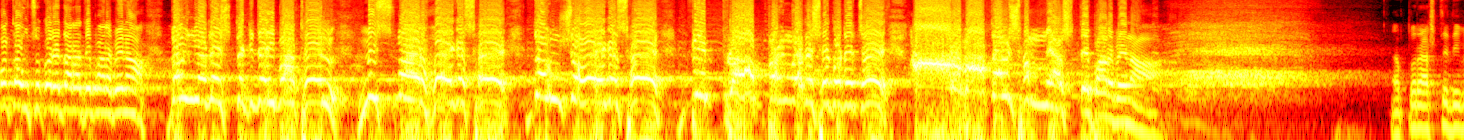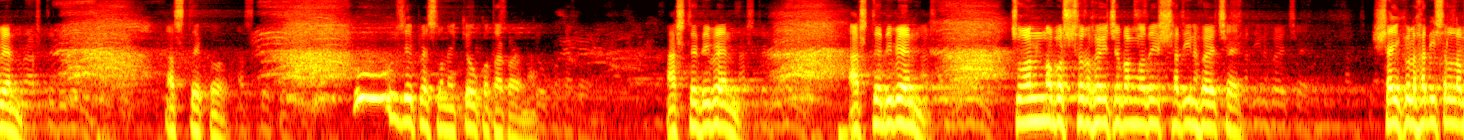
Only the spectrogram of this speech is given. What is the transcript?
মাথা উঁচু করে দাঁড়াতে পারবে না। বাংলাদেশ থেকে যেই বাতিল মিসমার হয়ে গেছে, ধ্বংস হয়ে গেছে, বিপ্লব বাংলাদেশে ঘটেছে, আর বাতিল সামনে আসতে পারবে না। আপনারা আসতে দিবেন? আসতে কর। ওই যে পেছনে কেউ কথা কয় না। আসতে দিবেন? আসতে দিবেন? চুয়ান্ন বৎসর হয়েছে, বাংলাদেশ স্বাধীন হয়েছে। শাইখুল হাদিস আল্লাহ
